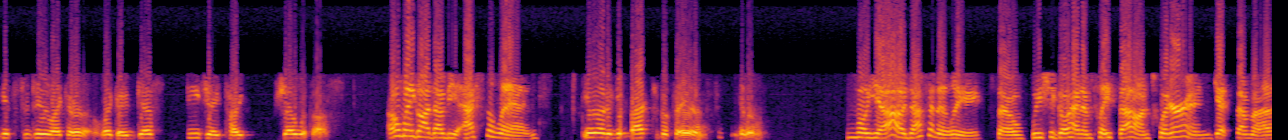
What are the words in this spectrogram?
gets to do like a like a guest DJ type show with us? Oh my God, that would be excellent. You know, to get back to the fans. You know. Well, yeah, definitely. So we should go ahead and place that on Twitter and get some uh,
